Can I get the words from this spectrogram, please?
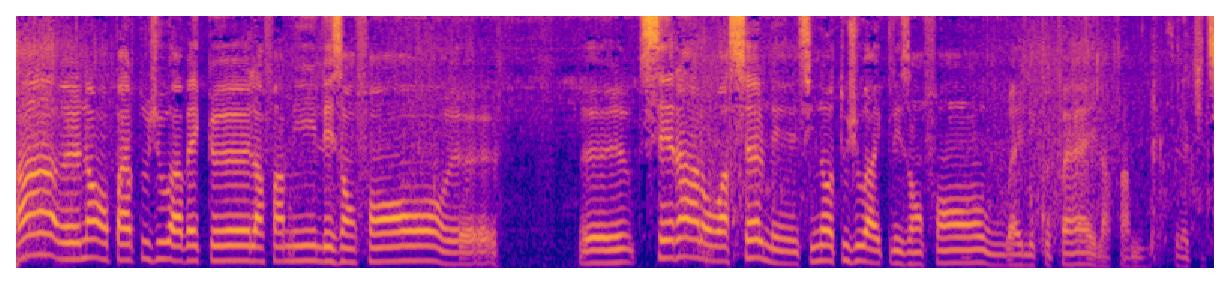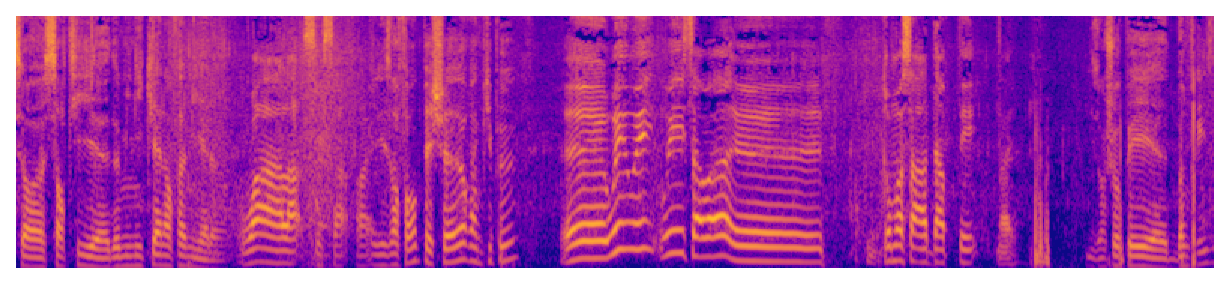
Ah euh, non, on part toujours avec euh, la famille, les enfants. euh, c'est rare, on va seul, mais sinon toujours avec les enfants ou avec les copains et la famille. C'est la petite sor- sortie dominicale en famille alors. Voilà, c'est ça. ouais. Et les enfants, pêcheurs un petit peu? Euh, oui, oui, oui, ça va. Ils commencent à adapter. Ouais. Ils ont chopé de bonnes prises?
